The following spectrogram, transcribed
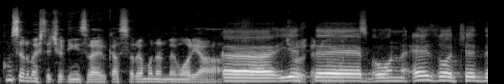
Cum se numește cel din Israel, ca să rămână în memoria Este un EZO CD,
